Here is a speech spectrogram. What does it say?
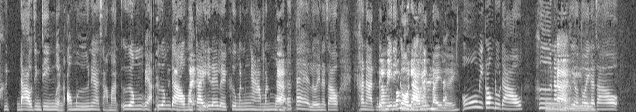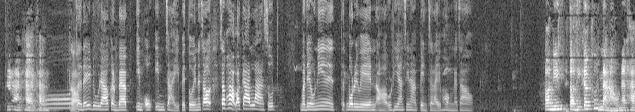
คือดาวจริง ๆ เหมือนเอามือเนี่ยสามารถเอื้อมเนี่ยเอื้อมดาวมาใกล้อีได้เลย คือมันงามมันเหมาะค่ะแต่ๆเลยนะเจ้า ขนาดเป็นเรามีพิธีกกล้องรดูดาวยังหันให้ไปด้วยนะเลย โอ้มีกล้องดูดาวคือนักท่องเที่ยวตัวเองกับเจ้า ค่ะค่ะค่ะ โอ้ครับ จะได้ดูดาวกันแบบอิ่มอกอิ่มใจไปตัวนะเจ้า สภาพอากาศล่าสุดบาเดลนี่บริเวณอ่าอุทยานสีนานเป็นจะไรพองนะเจ้า ตอนนี้ตอนนี้ก็คือหนาวนะคะ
